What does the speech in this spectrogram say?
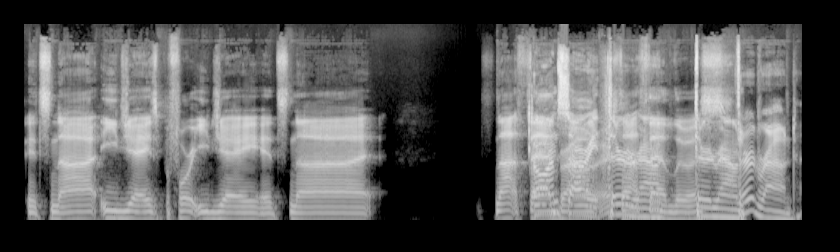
it's not EJ's before EJ. It's not. It's not Thad oh, I'm Brown, sorry. or it's Third not Thad round. Lewis. Third round. Third round.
